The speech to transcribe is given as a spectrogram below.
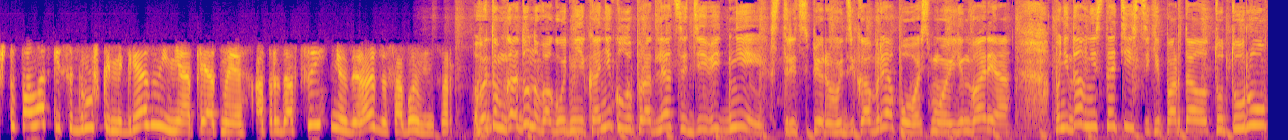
что палатки с игрушками грязные и неопрятные, а продавцы не убирают за собой мусор. В этом году новогодние каникулы продлятся 9 дней с 31 декабря по 8 января. По недавней статистике портала Тутуру,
